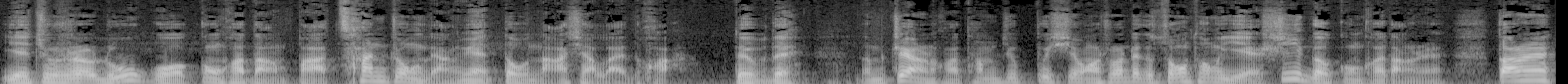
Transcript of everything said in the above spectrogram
也就是说，如果共和党把参众两院都拿下来的话，对不对？那么这样的话，他们就不希望说这个总统也是一个共和党人。当然，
